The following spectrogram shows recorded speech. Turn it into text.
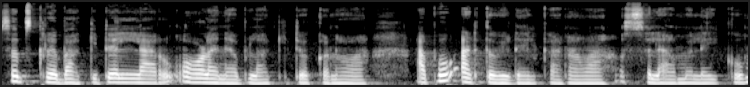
സബ്സ്ക്രൈബ് ആക്കിയിട്ട് എല്ലാവരും ഓൾ എനേബിൾ ആക്കിയിട്ട് വെക്കണവാ അപ്പോൾ അടുത്ത വീഡിയോയിൽ കാണാവാ അസ്സാമലൈക്കും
